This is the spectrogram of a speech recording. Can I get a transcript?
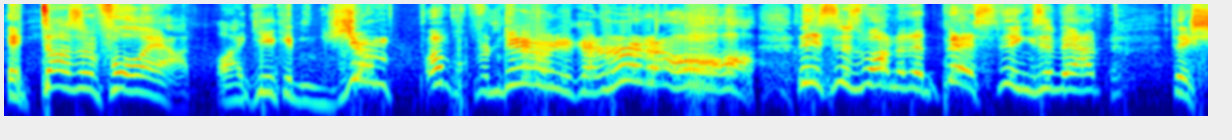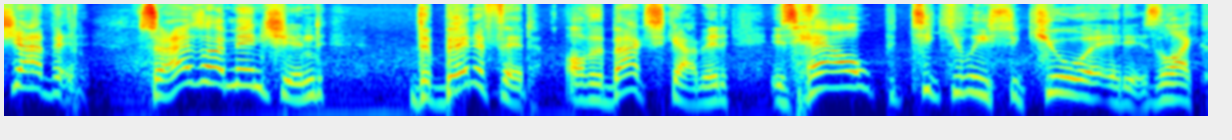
It doesn't fall out. Like you can jump up and down, you can run, oh, this is one of the best things about the Scabbard. So as I mentioned, the benefit of the back scabbard is how particularly secure it is. Like,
